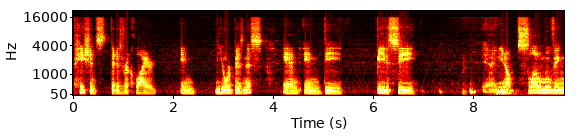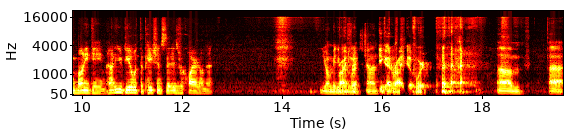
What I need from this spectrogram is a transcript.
patience that is required in your business and in the B2C you know slow moving money game? How do you deal with the patience that is required on that? You want me to Ryan, go first john? You got right go for it. Um uh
